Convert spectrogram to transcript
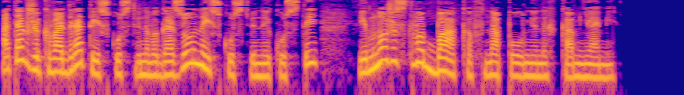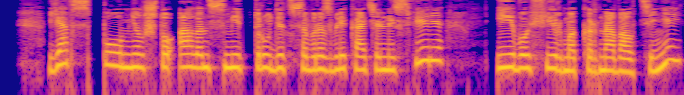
А также квадраты искусственного газона, искусственные кусты и множество баков, наполненных камнями. Я вспомнил, что Алан Смит трудится в развлекательной сфере, и его фирма «Карнавал теней»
